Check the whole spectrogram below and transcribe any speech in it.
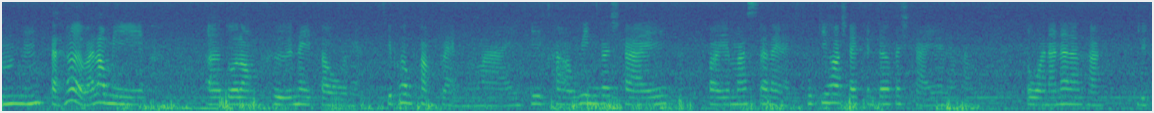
อือหือแต่ถ้าเกิดว่าเรามี ตัวรองพื้นในโตเนี่ยที่เพิ่มความแกร่งของไม้ที่คาวินก็ใช้ฟอยมัสอะไรเนี่ยทุกที่ห้อใช้เฟนเดอร์ก็ใช้นะคะ ตัวนั้นนะคะ หยุด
